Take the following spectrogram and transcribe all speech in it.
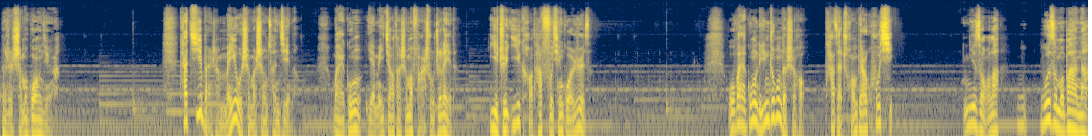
那是什么光景啊！他基本上没有什么生存技能，外公也没教他什么法术之类的，一直依靠他父亲过日子。我外公临终的时候，他在床边哭泣：“你走了，我我怎么办呢？”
